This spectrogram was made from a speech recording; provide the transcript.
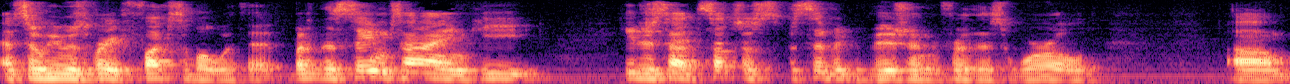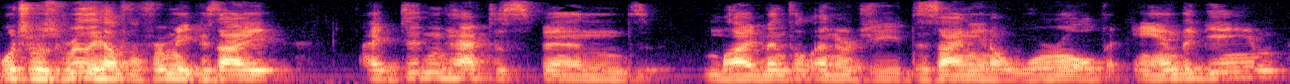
and so he was very flexible with it. But at the same time, he he just had such a specific vision for this world, um, which was really helpful for me because I I didn't have to spend my mental energy designing a world and a game.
